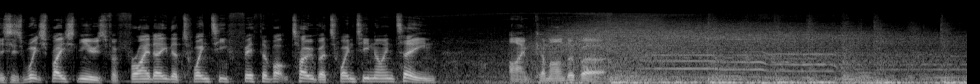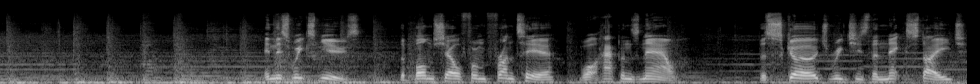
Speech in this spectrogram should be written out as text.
This is Witchbase News for Friday the 25th of October 2019 I'm Commander Buur. In this weeks news The bombshell from Frontier What happens now The Scourge reaches the next stage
